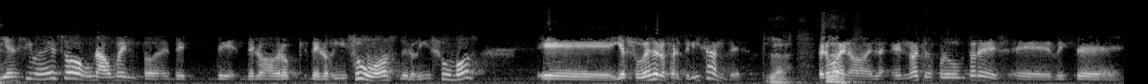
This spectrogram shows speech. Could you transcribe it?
Y encima de eso, un aumento de, de, los, de los insumos, de los insumos, eh, y a su vez de los fertilizantes. Pero bueno, en, nuestros productores, eh, viste,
